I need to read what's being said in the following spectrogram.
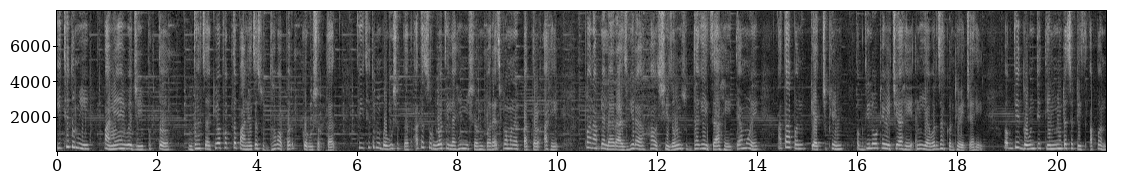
इथे तुम्ही पाण्याऐवजी फक्त दुधाचा किंवा फक्त पाण्याचा सुद्धा वापर करू शकतात. ते इथे तुम्ही बघू शकतात आता सुरुवातीला हे मिश्रण बऱ्याच प्रमाणात पातळ आहे पण आपल्याला राजगिरा हा शिजवून सुद्धा घ्यायचा आहे. त्यामुळे आता आपण गॅसची फ्लेम अगदी लो ठेवायची आहे आणि यावर झाकण ठेवायचे आहे. अगदी दोन ते तीन मिनटासाठीच आपण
